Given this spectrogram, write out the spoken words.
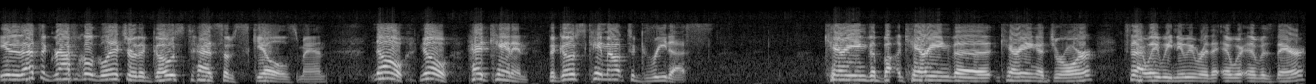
Either that's a graphical glitch or the ghost has some skills, man. No, no, head cannon. The ghost came out to greet us, carrying the bu- carrying the carrying a drawer, so that way we knew we were the, it, it was there.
